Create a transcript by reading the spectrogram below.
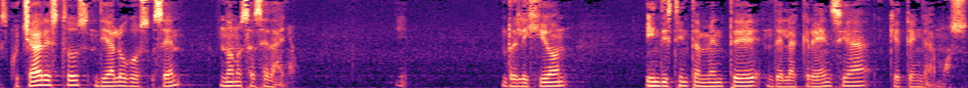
escuchar estos diálogos zen no nos hace daño. Religión indistintamente de la creencia que tengamos.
